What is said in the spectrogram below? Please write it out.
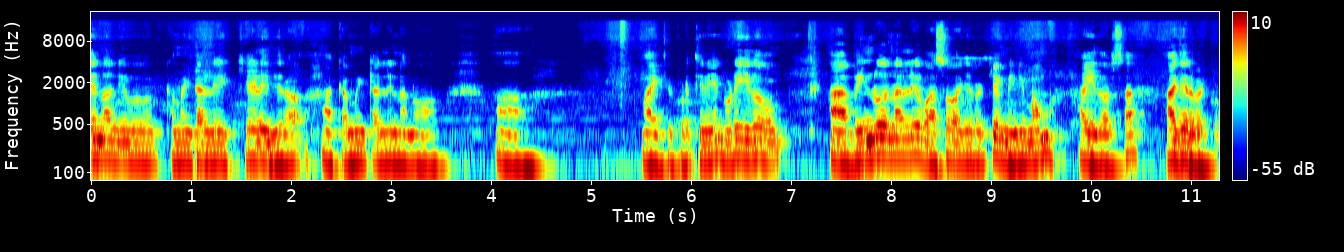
ಏನು ನೀವು ಕಮೆಂಟಲ್ಲಿ ಕೇಳಿದ್ದೀರೋ ಆ ಕಮೆಂಟಲ್ಲಿ ನಾನು ಮಾಹಿತಿ ಕೊಡ್ತೀನಿ. ನೋಡಿ, ಇದು ಬೆಂಗಳೂರಿನಲ್ಲಿ ವಾಸವಾಗಿರೋಕ್ಕೆ ಮಿನಿಮಮ್ ಐದು ವರ್ಷ ಆಗಿರಬೇಕು.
